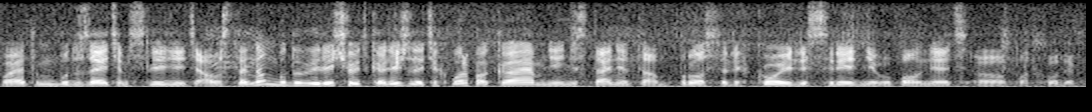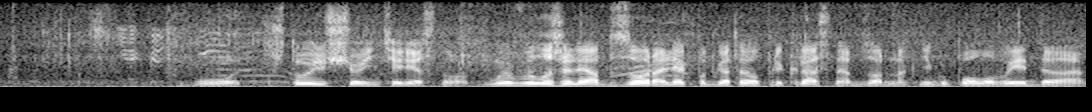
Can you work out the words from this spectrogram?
Поэтому буду за этим следить. А в остальном буду увеличивать количество до тех пор, пока мне не станет там просто легко или средне выполнять э, подходы. Вот. Что еще интересного? Мы выложили обзор, Олег подготовил прекрасный обзор на книгу Пола Вейда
